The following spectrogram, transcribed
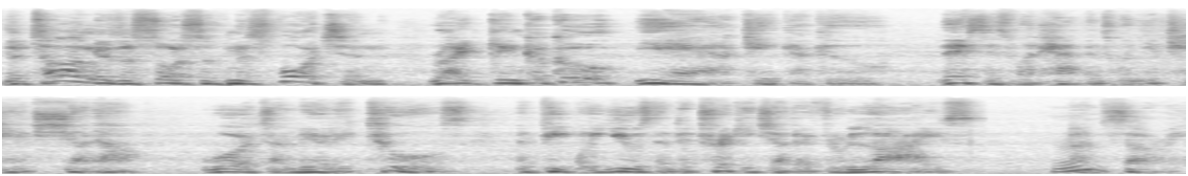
The tongue is a source of misfortune, right, Kinkaku? Yeah, Kinkaku. This is what happens when you can't shut up. Words are merely tools, and people use them to trick each other through lies. Hmm? I'm sorry.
